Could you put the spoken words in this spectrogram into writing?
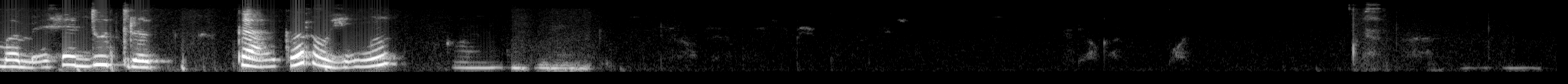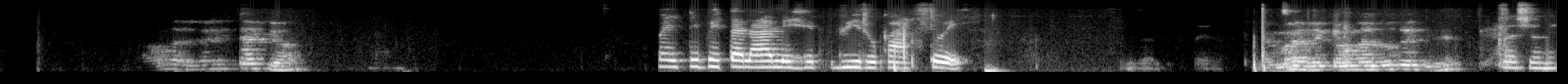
मम्मी हे दुसरं। काय करू हे? माहिती भेटायला आम्ही हे विरू काढतोय कशाने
